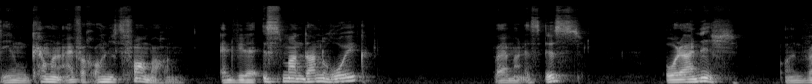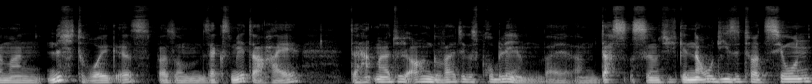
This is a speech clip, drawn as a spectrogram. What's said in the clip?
dem kann man einfach auch nichts vormachen entweder ist man dann ruhig, weil man es ist, oder nicht. Und wenn man nicht ruhig ist bei so einem 6-Meter-Hai, dann hat man natürlich auch ein gewaltiges Problem, weil ähm, das ist natürlich genau die Situation,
